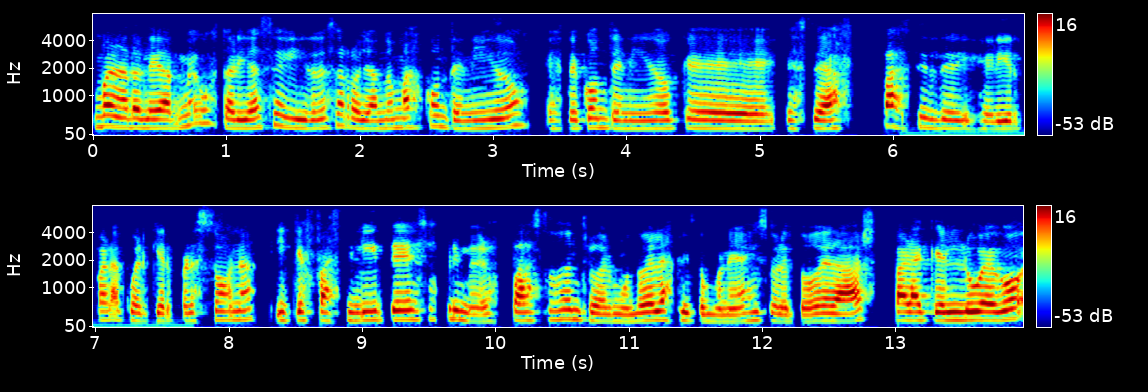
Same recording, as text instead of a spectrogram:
Bueno, en realidad me gustaría seguir desarrollando más contenido, este contenido que, sea fácil de digerir para cualquier persona y que facilite esos primeros pasos dentro del mundo de las criptomonedas y sobre todo de Dash para que luego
